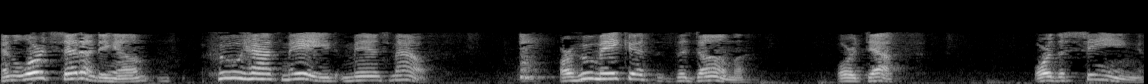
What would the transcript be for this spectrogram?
And the Lord said unto him, Who hath made man's mouth? Or who maketh the dumb, or deaf, or the seeing,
